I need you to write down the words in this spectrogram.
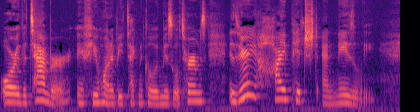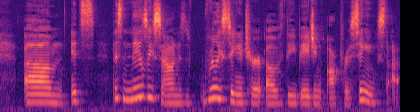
or the timbre, if you want to be technical with musical terms, is very high pitched and nasally. Um, it's this nasally sound is really signature of the Beijing opera singing style.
